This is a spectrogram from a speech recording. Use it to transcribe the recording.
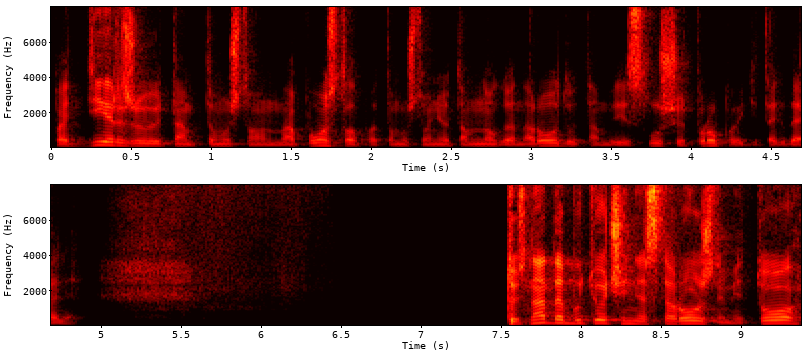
поддерживают, там, потому что он апостол, потому что у него там много народу, там, и слушают проповедь и так далее. То есть надо быть очень осторожными. То,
